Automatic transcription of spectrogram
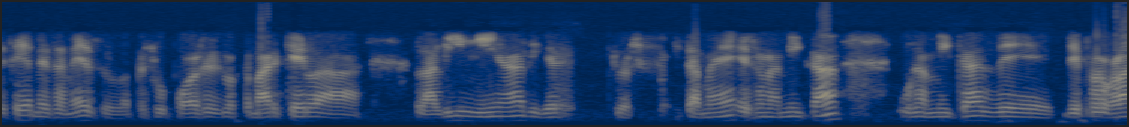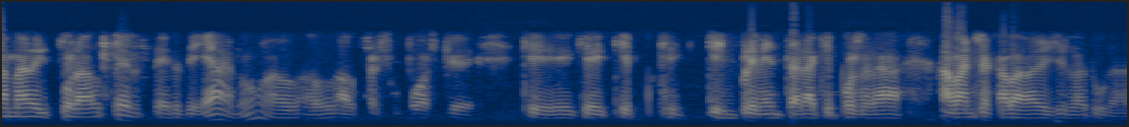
de fer. A més a més, el pressupost és el que marca la, la línia, diguéssim, i també és una mica una mica de, de programa electoral per, per DA, no? el, el, el pressupost que, que, que, que, que implementarà, que posarà abans d'acabar la legislatura.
